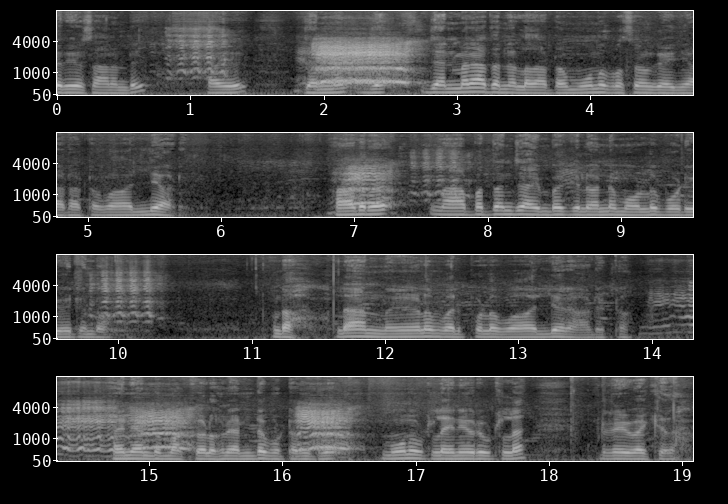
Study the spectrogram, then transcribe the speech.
ചെറിയ സാധനമുണ്ട്. അത് ജന്മ ജന്മനാ തന്നെ ഉള്ളതാട്ടോ മൂന്ന് പ്രസവം കഴിഞ്ഞ ആടാട്ടോ. വലിയ ആട്. ആടൊരു നാൽപ്പത്തഞ്ച് അമ്പത് കിലോന്റെ മുകളിൽ പൊടി ഉണ്ടാവും ഉണ്ടോ? എല്ലാം നീളം വലിപ്പമുള്ള വലിയൊരാട് കേട്ടോ അതിന് രണ്ട് മക്കളും രണ്ട് മുട്ട കുട്ടികൾ മൂന്ന് കുട്ടികൾ ഇനി ഒരു കുട്ടികളെ കുട്ടിനെ ഒഴിവാക്കിയതാണ്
